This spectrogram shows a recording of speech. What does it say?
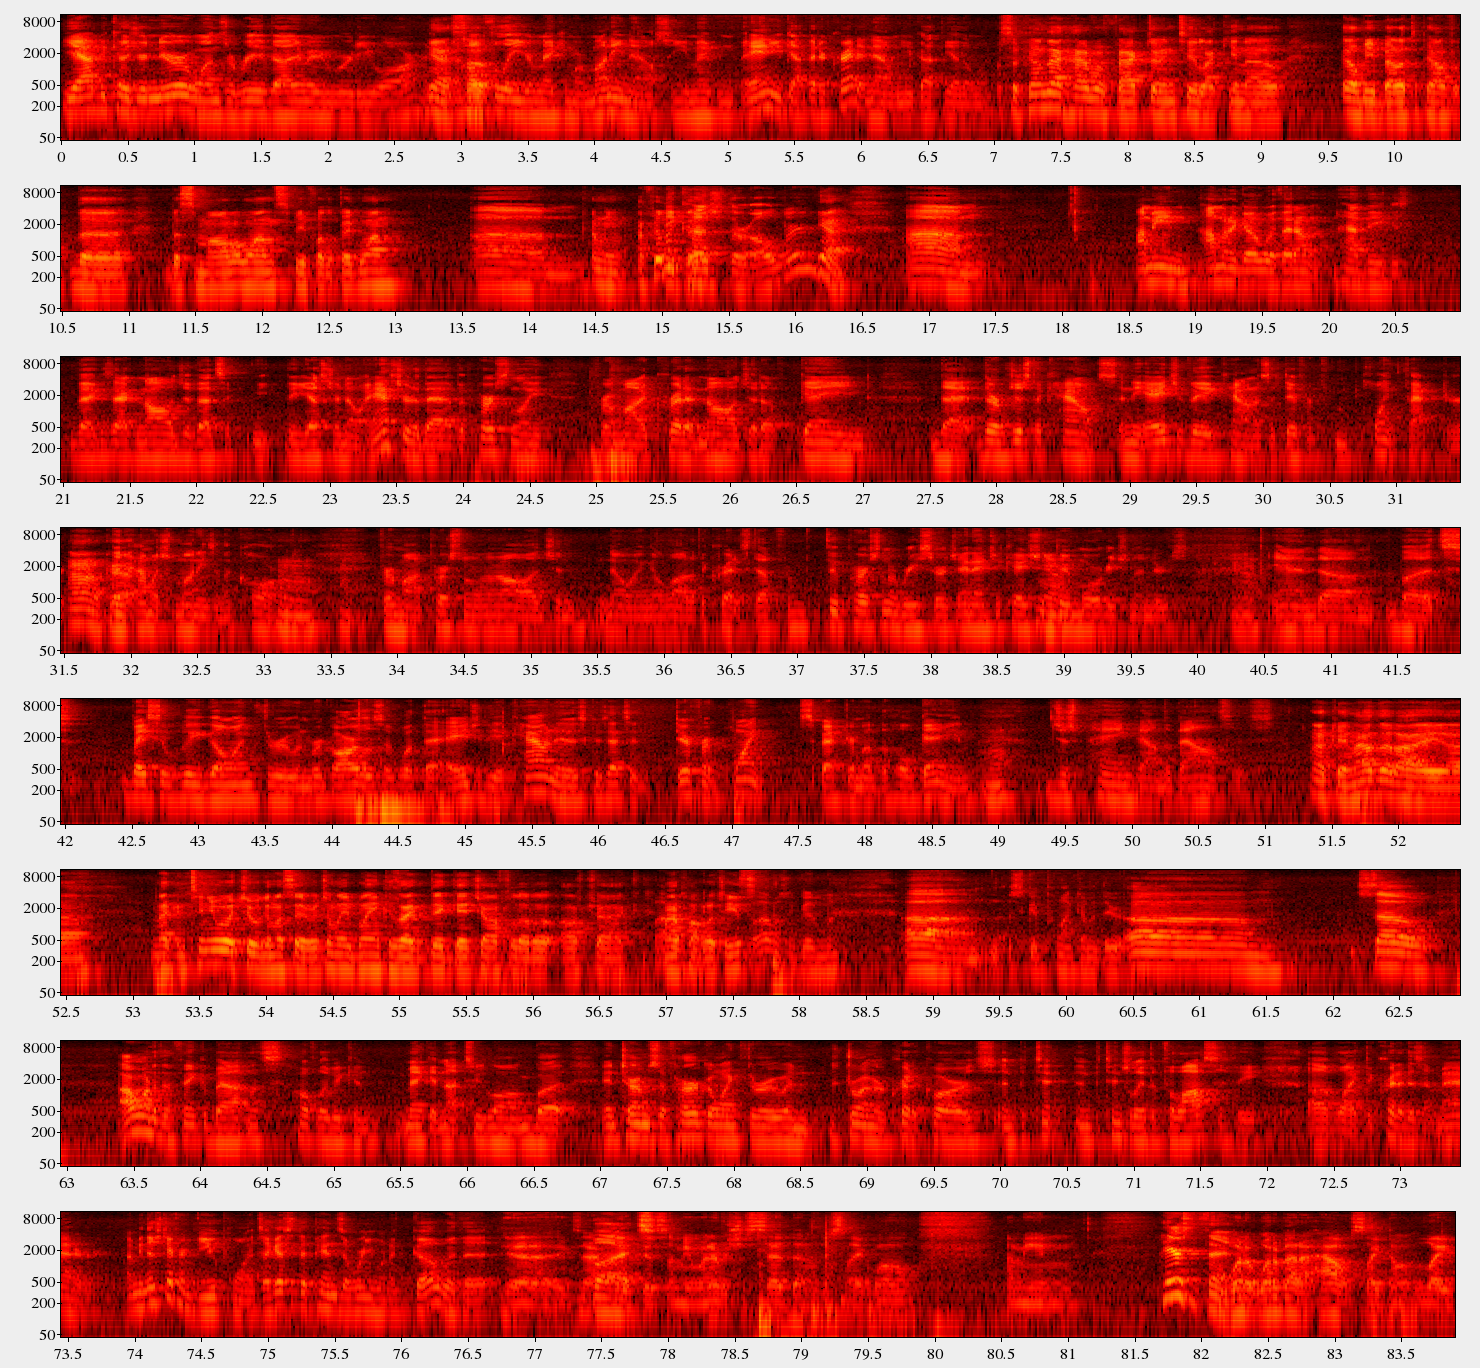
Yeah, because your newer ones are reevaluating where you are. Yeah, And so- hopefully you're making more money now, so you make and you got better credit now when you got the other one. So can that have a factor into like you know, it'll be better to pay off the the smaller ones before the big one? Um, I mean, I feel like because they're older. yeah. Um, I mean, I'm gonna go with I don't have the the exact knowledge if that's a, the yes or no answer to that, but personally, from my credit knowledge that I've gained, that they're just accounts, and the age of the account is a different point factor Oh, okay. than how much money's in the card. Mm. From my personal knowledge and knowing a lot of the credit stuff from through personal research and education Yeah. through mortgage lenders Yeah. and um, but basically going through and regardless of what the age of the account is because that's a different point spectrum of the whole game Mhm. Just paying down the balances Okay, now that I uh, and I continue what you were gonna say originally, Blaine, because I did get you off a little off track. Well, My apologies. well that was a good one um, that was a good point coming through um, so I wanted to think about let's hopefully we can make it not too long but in terms of her going through and destroying her credit cards and, poten- and potentially the philosophy of like the credit doesn't matter I mean there's different viewpoints I guess it depends on where you want to go with it Yeah, exactly. But- Because I mean, whenever she said that, I'm just like, well, I mean, here's the thing what what about a house? Like, don't like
